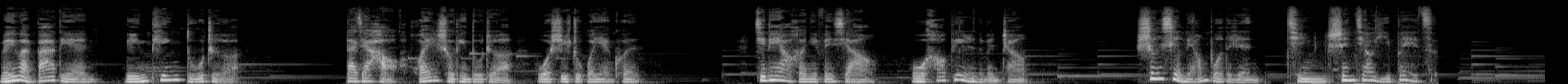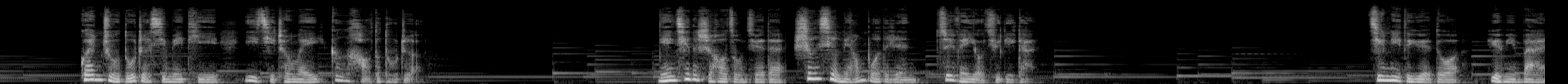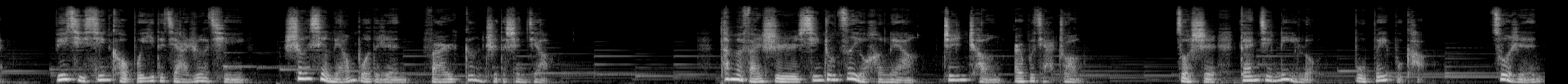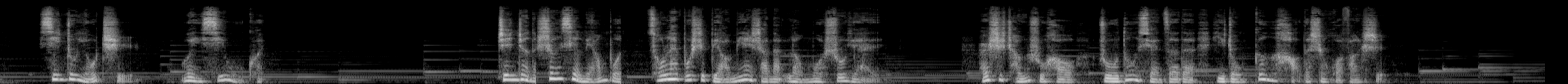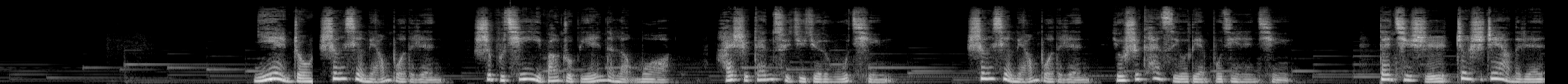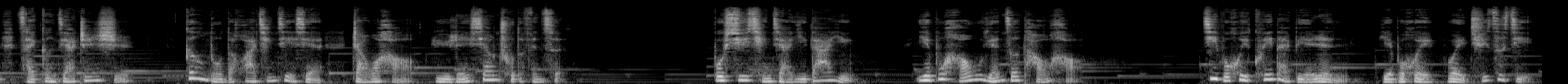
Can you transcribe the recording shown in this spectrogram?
每晚八点，聆听读者。大家好，欢迎收听读者，我是主播闫坤。今天要和您分享五号病人的文章。生性凉薄的人，请深交一辈子。关注读者新媒体，一起成为更好的读者。年轻的时候，总觉得生性凉薄的人最为有距离感。经历的越多，越明白，比起心口不一的假热情，生性凉薄的人反而更值得深交。他们凡事心中自有衡量，真诚而不假装，做事干净利落，不卑不亢，做人心中有尺，问心无愧。真正的生性凉薄，从来不是表面上的冷漠疏远。而是成熟后主动选择的一种更好的生活方式。你眼中生性凉薄的人，是不轻易帮助别人的冷漠，还是干脆拒绝的无情？生性凉薄的人，有时看似有点不近人情，但其实正是这样的人才更加真实，更懂得划清界限，掌握好与人相处的分寸，不虚情假意答应。也不毫无原则讨好，既不会亏待别人，也不会委屈自己。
